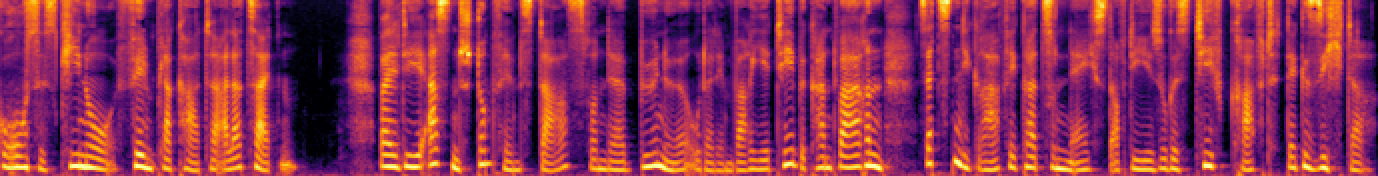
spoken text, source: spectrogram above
Großes Kino, Filmplakate aller Zeiten. Weil die ersten Stummfilmstars von der Bühne oder dem Varieté bekannt waren, setzten die Grafiker zunächst auf die Suggestivkraft der Gesichter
